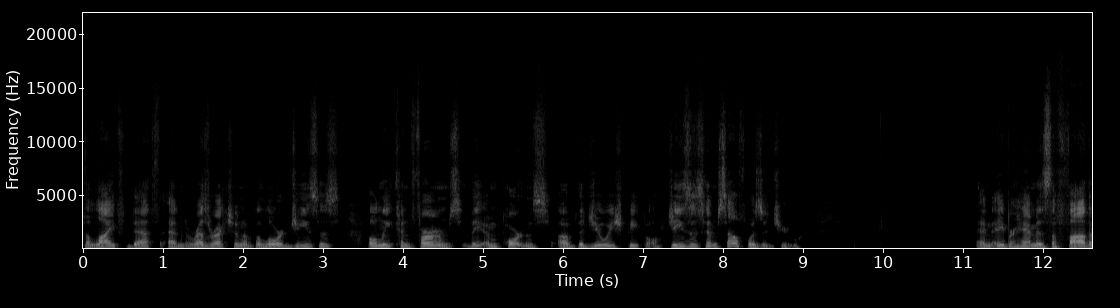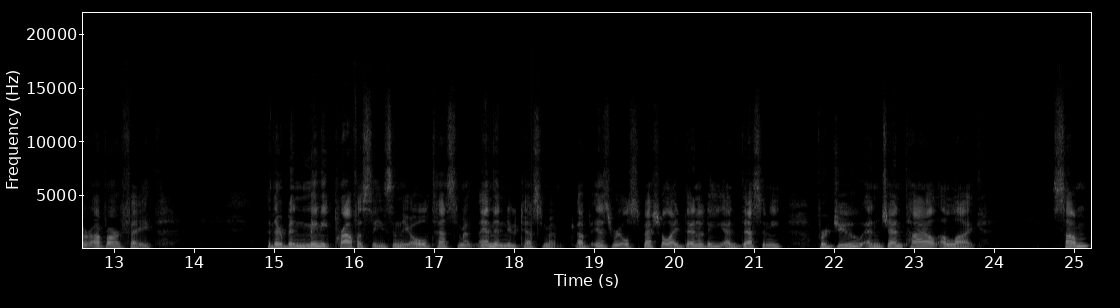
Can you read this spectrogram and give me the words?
The life, death, and resurrection of the Lord Jesus only confirms the importance of the Jewish people. Jesus himself was a Jew, and Abraham is the father of our faith. And there have been many prophecies in the Old Testament and the New Testament of Israel's special identity and destiny for Jew and Gentile alike. Some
